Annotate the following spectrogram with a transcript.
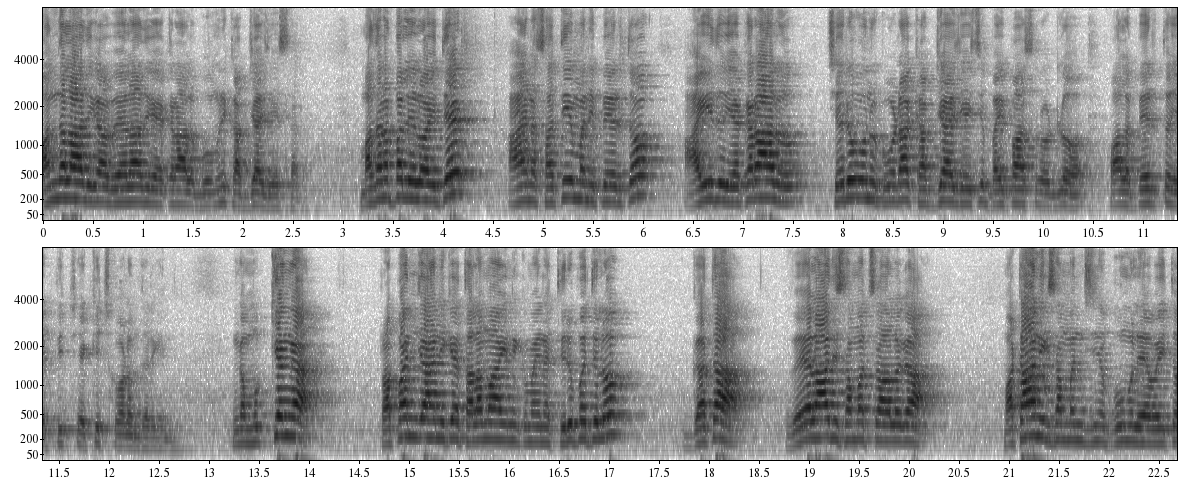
వందలాదిగా వేలాదిగా ఎకరాల భూమిని కబ్జా చేశారు. మదనపల్లిలో అయితే ఆయన సతీమణి పేరుతో ఐదు ఎకరాలు చెరువును కూడా కబ్జా చేసి బైపాస్ రోడ్లో వాళ్ళ పేరుతో ఎక్కించు ఎక్కించుకోవడం జరిగింది. ఇంకా ముఖ్యంగా ప్రపంచానికే తలమానికమైన తిరుపతిలో గత వేలాది సంవత్సరాలుగా మఠానికి సంబంధించిన భూములు ఏవైతే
